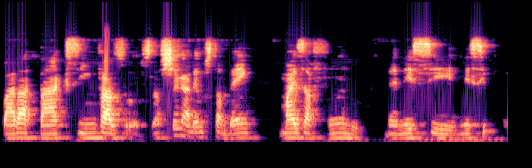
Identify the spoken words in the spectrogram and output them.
para ataques e invasores. Nós chegaremos também mais a fundo né, nesse, nesse ponto.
